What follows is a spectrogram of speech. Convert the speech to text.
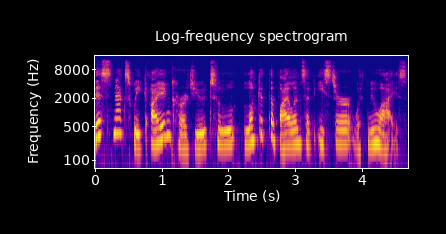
This next week, I encourage you to look at the violence of Easter with new eyes.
